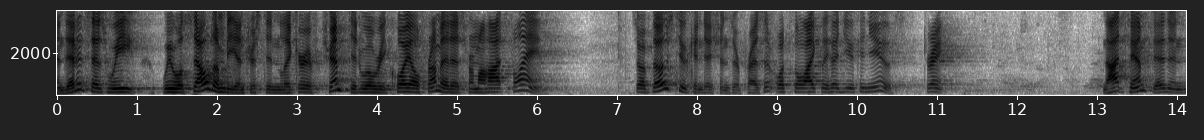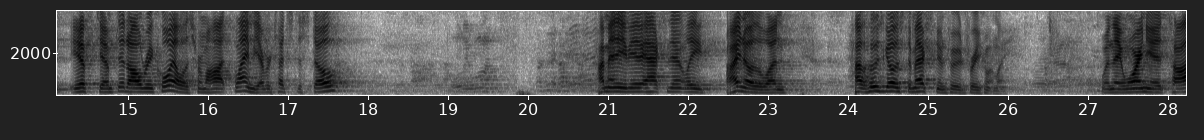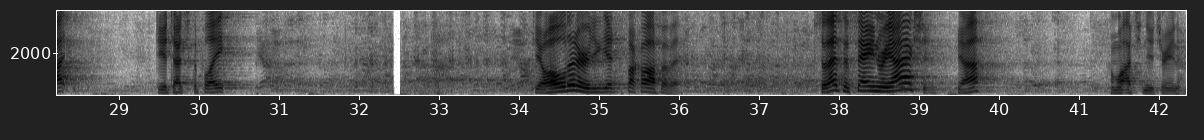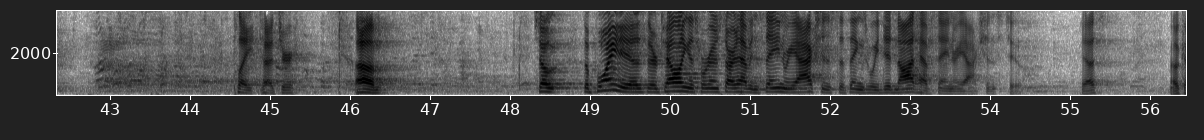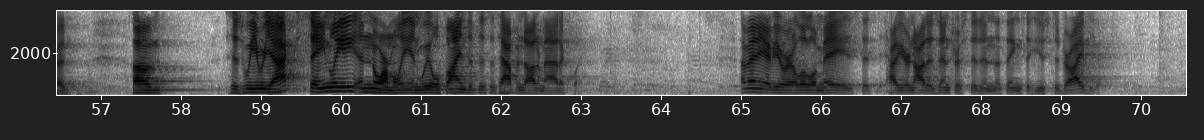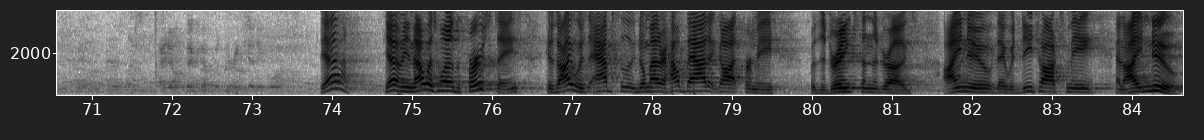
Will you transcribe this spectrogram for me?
And then it says, we, we will seldom be interested in liquor. If tempted, we'll recoil from it as from a hot flame. So if those two conditions are present, what's the likelihood you can use? Drink. Not tempted, and if tempted, I'll recoil as from a hot flame. You ever touched a stove? How many of you accidentally, I know the one, how, who goes to Mexican food frequently? When they warn you it's hot, do you touch the plate? Do you hold it or do you get the fuck off of it? So that's a sane reaction, yeah? I'm watching you, Trina. Plate toucher. Um, so the point is, they're telling us we're going to start having sane reactions to things we did not have sane reactions to. Yes? Okay. Um, it says we react sanely and normally, and we will find that this has happened automatically. How many of you are a little amazed at how you're not as interested in the things that used to drive you? Yeah. Yeah, I mean, that was one of the first things because I was absolutely, no matter how bad it got for me with the drinks and the drugs, I knew they would detox me, and I knew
